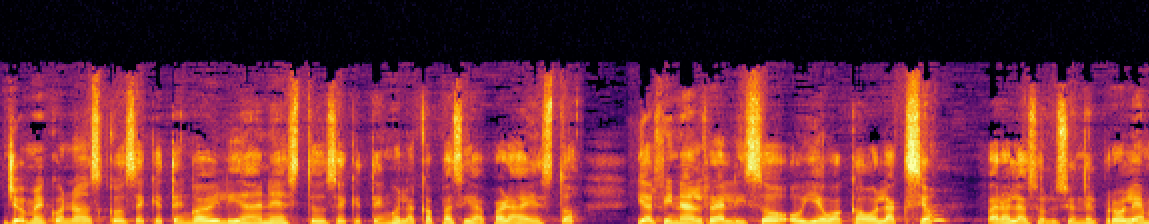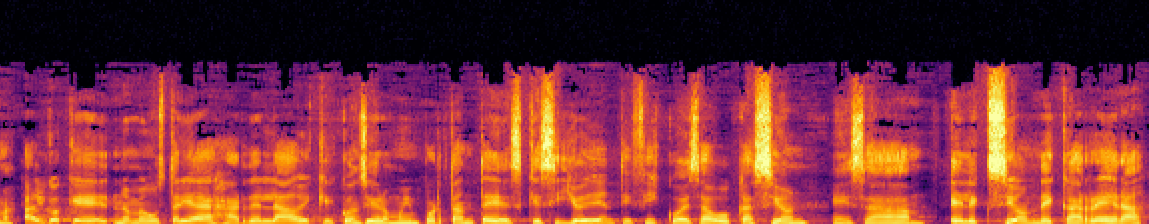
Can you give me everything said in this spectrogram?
yo me conozco, sé que tengo habilidad en esto, sé que tengo la capacidad para esto, y al final realizo o llevo a cabo la acción para la solución del problema. Algo que no me gustaría dejar de lado y que considero muy importante es que si yo identifico esa vocación, esa elección de carrera,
